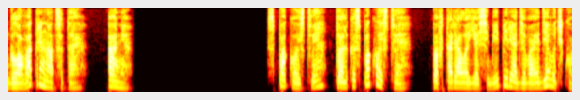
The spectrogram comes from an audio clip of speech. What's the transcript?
Глава 13. Аня. «Спокойствие, только спокойствие», — повторяла я себе, переодевая девочку.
